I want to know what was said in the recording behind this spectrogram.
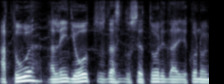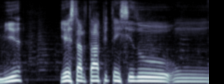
atua, além de outros da- do setor e da economia. E a startup tem sido um,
